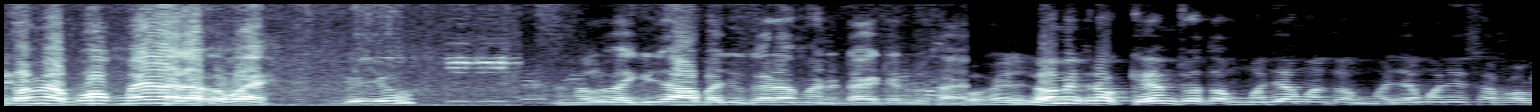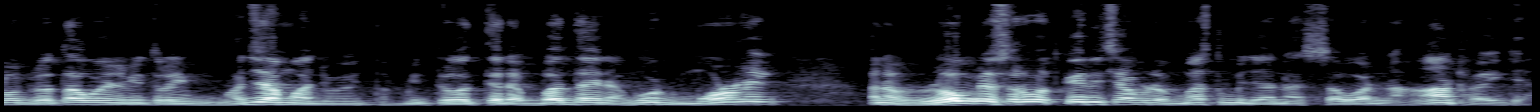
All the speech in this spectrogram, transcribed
તમે પોક મેળા રાખો ભાઈ. બીજું? હલવાઈ ગયું આ બાજુ ગરામાં ટાઈટ એટલું થાય. હેલો મિત્રો, કેમ છો? તો મજામાં તો મજામાં જ આપણા લોક જોતા હોય ને મિત્રો, એ મજામાં જ હોય. તો મિત્રો, અત્યારે બધાને ગુડ મોર્નિંગ અને વ્લોગની શરૂઆત કરી છે આપણે મસ્ત મજાના સવારના આઠ વાગ્યા.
